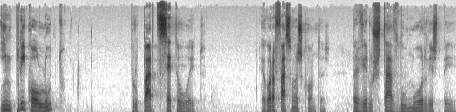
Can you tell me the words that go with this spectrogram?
implica o luto por parte de 7 a 8. Agora façam as contas para ver o estado do humor deste país.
